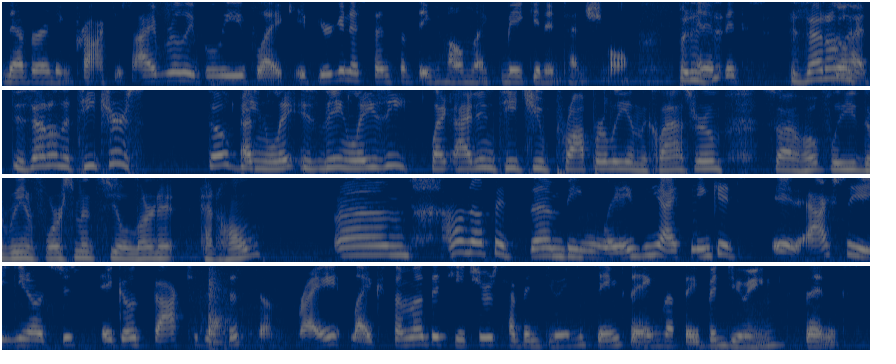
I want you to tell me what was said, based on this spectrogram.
never ending practice. I really believe like if you're going to send something home, like make it intentional. But is, it, it's- is that on the, ahead. is that on the teachers though? Being That's- la- is being lazy? Like I didn't teach you properly in the classroom, so hopefully the reinforcements you'll learn it at home. Um, I don't know if it's them being lazy. I think it's it actually, you know, it's just it goes back to the system, right? Like some of the teachers have been doing the same thing that they've been doing since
